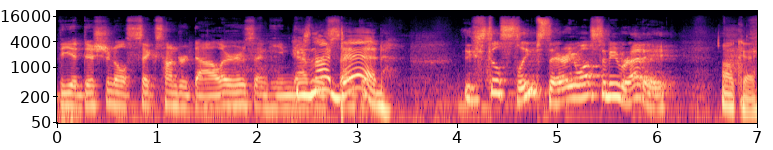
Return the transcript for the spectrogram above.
the additional six hundred dollars, and he never. He's not sent dead. it. He still sleeps there. He wants to be ready. Okay.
